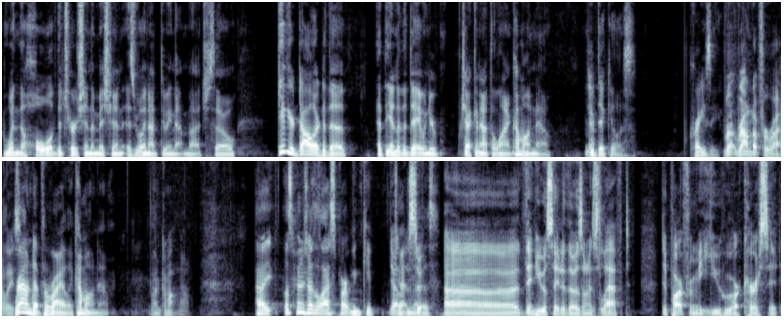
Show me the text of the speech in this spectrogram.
when the whole of the church and the mission is really not doing that much. So give your dollar to the at the end of the day when you're checking out the line. Come on now. Ridiculous. Crazy. R- round up for Riley's. Round up for Riley. Come on now. Oh, come on now. Uh, let's finish out the last part. We can keep Yeah, chatting about this. Uh, then he will say to those on his left, Depart from me, you who are cursed,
